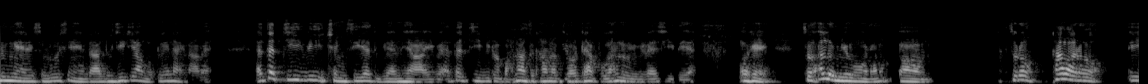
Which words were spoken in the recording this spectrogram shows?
လူငယ်တွေဆိုလို့ရှိရင်ဒါလူကြီးတစ်ယောက်ကိုတွေးနိုင်တာပဲ။ အသက်ကြီးပြီးအချိန်စီးတဲ့သူလည်းအများကြီးပဲအသက်ကြီးပြီးတော့ဘာမှစကားမပြောတတ်ဘူးအဲ့လိုလူတွေလည်းရှိသေးတယ်။ Okay ဆိုတော့အဲ့လိုမျိုးပေါ့နော်။အာဆိုတော့ထားပါတော့ဒီ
